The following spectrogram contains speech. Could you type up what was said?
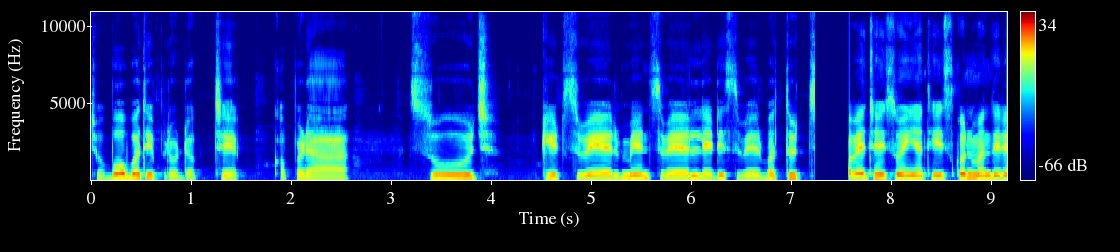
જો બહુ બધી પ્રોડક્ટ છે. કપડાં shoes kids wear men's wear ladies wear બધું જ. હવે જઈશું અહીંયાથી ઇસ્કોન મંદિરે.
